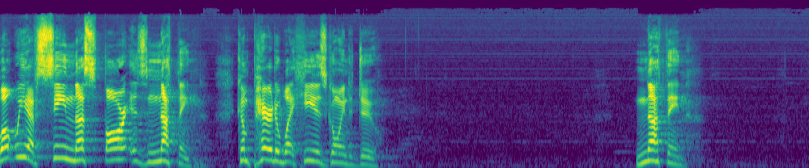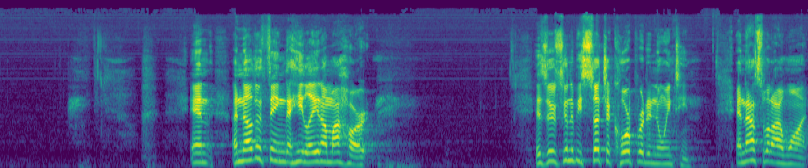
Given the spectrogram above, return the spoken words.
What we have seen thus far is nothing compared to what He is going to do. Nothing. And another thing that he laid on my heart is there's going to be such a corporate anointing. And that's what I want.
